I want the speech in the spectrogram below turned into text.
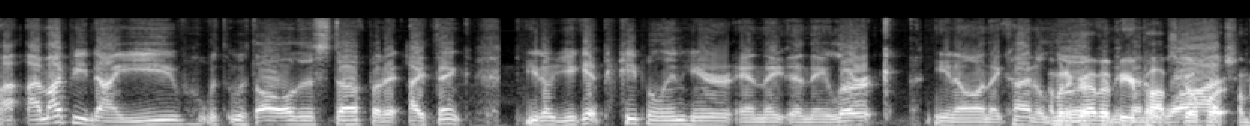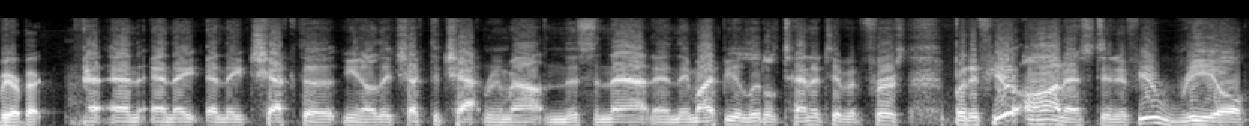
I, I might be naive with, with all of this stuff, but I, I think you know you get people in here and they and they lurk, you know, and they kind of. I'm gonna grab a beer, pops. Go for it. I'll be right back. and and they and they check the you know they check the chat room out and this and that and they might be a little tentative at first but if you're honest and if you're real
